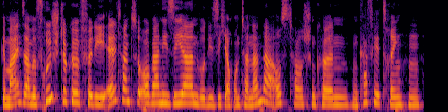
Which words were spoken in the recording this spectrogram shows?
gemeinsame Frühstücke für die Eltern zu organisieren, wo die sich auch untereinander austauschen können, einen Kaffee trinken,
